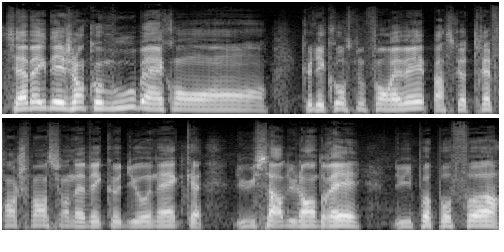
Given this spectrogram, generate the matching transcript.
c'est avec des gens comme vous ben, que les courses nous font rêver. Parce que très franchement, si on avait que du Honeck, du Hussard du Landré, du Hip Hop au Fort,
